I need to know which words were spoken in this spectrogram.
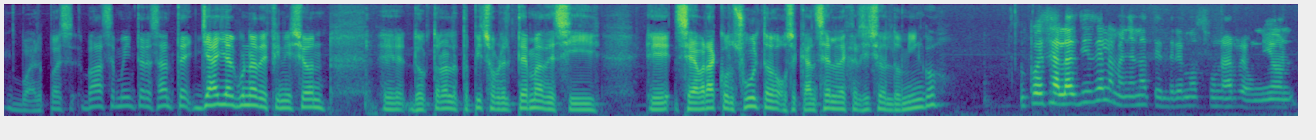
Bueno, pues va a ser muy interesante. ¿Ya hay alguna definición, eh, doctora Latapí, sobre el tema de si eh, se habrá consulta o se cancela el ejercicio del domingo? Pues a las 10 de la mañana tendremos una reunión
